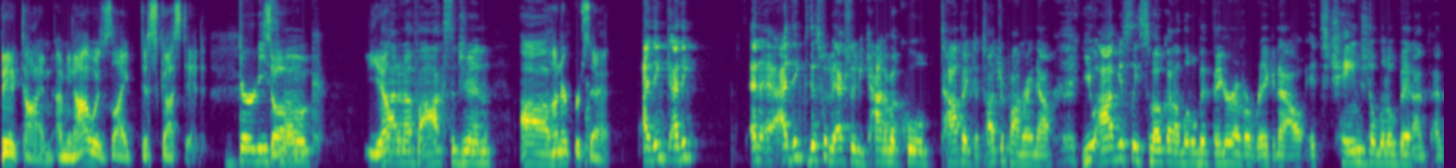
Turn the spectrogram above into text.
big time. I mean, I was like disgusted. Dirty so, smoke. Yeah. Not enough oxygen. Um, Hundred um, percent. I think. I think. And I think this would actually be kind of a cool topic to touch upon right now. You obviously smoke on a little bit bigger of a rig now. It's changed a little bit. I've, I've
